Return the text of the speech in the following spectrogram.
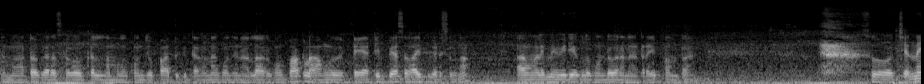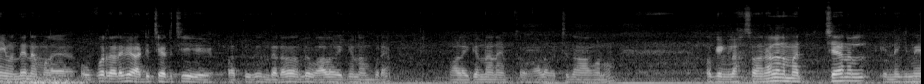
நம்ம ஆட்டோக்கார சகோக்கள் நம்மளை கொஞ்சம் பார்த்துக்கிட்டாங்கன்னா கொஞ்சம் நல்லாயிருக்கும். பார்க்கலாம் அவங்ககிட்ட யார்ட்டையும் பேச வாய்ப்பு கிடச்சதுன்னா அவங்களையுமே வீடியோக்குள்ளே கொண்டு வர நான் ட்ரை பண்ணுறேன் ஸோ சென்னை வந்து நம்மளை ஒவ்வொரு தடவையும் அடித்து அடித்து பார்த்துது இந்த தடவை வந்து வாழ வைக்கும் நம்புகிறேன் வாழ வைக்கும் தானே? ஸோ வாழ வச்சு தான் ஆகணும். ஓகேங்களா ஸோ அதனால் நம்ம சேனல் என்றைக்குமே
